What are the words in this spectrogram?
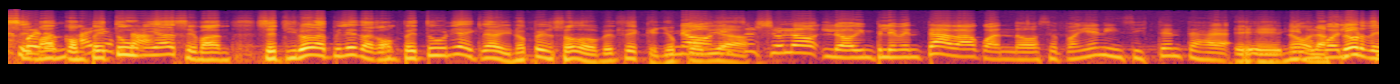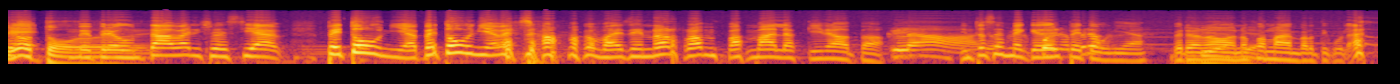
se Bueno, man con Petunia, se, man, se tiró la pileta con Petunia y claro, y no pensó dos veces que yo no, podía... eso yo lo, lo implementaba cuando se ponían insistentes a, Eh, en no, un la flor de loto, Me eh. preguntaban y yo decía, Petunia, Petunia me llama, como decir, no rompas más los quinotos. Claro. Entonces me quedó Bueno, el pero- Petunia, pero, no, Bien, no bien. En particular.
